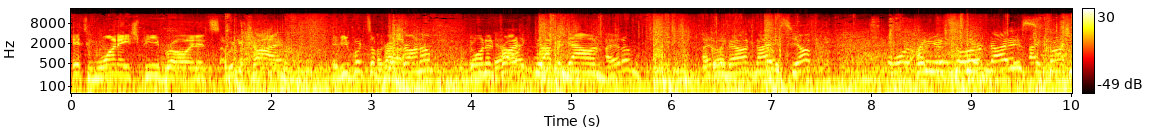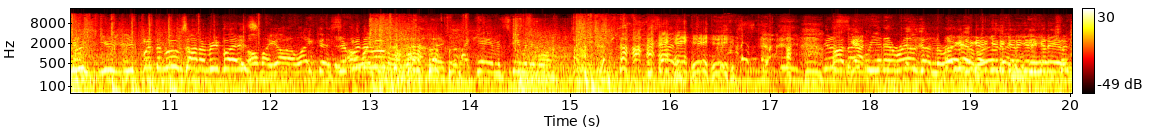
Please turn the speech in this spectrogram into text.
It's one HP, bro, and it's we can try. If you put some pressure on him, going in Yeah, front, like wrapping down, I hit him. I hit going him. down, nice, yep. Or Putting your sword, him. nice. I cracked you, him. you, you put the moves on him, replays. Oh my god, I like this. You I put the moves on. him. I can't even see him anymore. Nice. you know, god, we hit had a railgun. The railgun. okay, get it, get it, get it, get it, get it.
